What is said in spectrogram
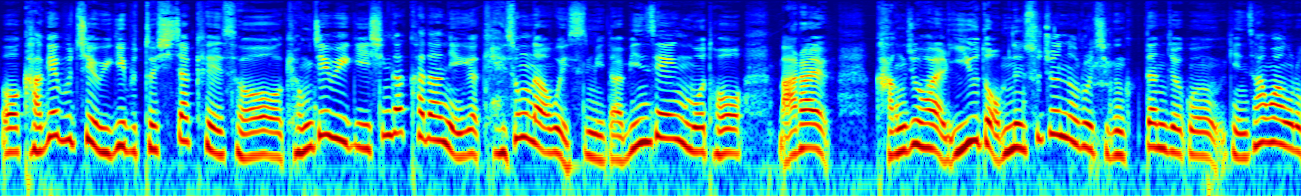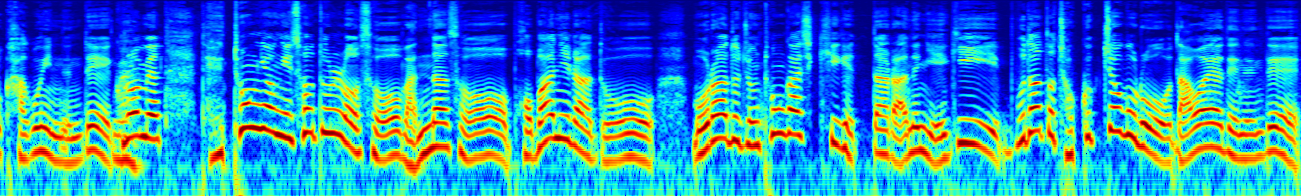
어 가계 부채 위기부터 시작해서 경제 위기 심각하다는 얘기가 계속 나오고 있습니다. 민생 뭐 더 말할 강조할 이유도 없는 수준으로 지금 극단적인 상황으로 가고 있는데 네. 그러면 네. 대통령이 서둘러서 만나서 법안이라도 뭐라도 좀 통과시키겠다라는 얘기보다 더 적극적으로 나와야 되는데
